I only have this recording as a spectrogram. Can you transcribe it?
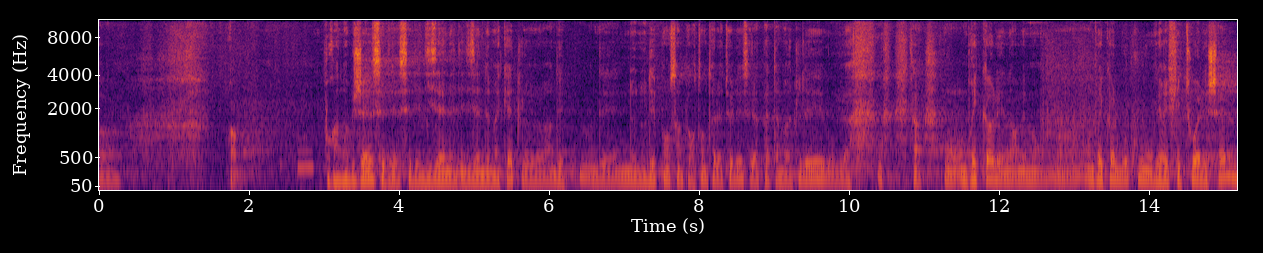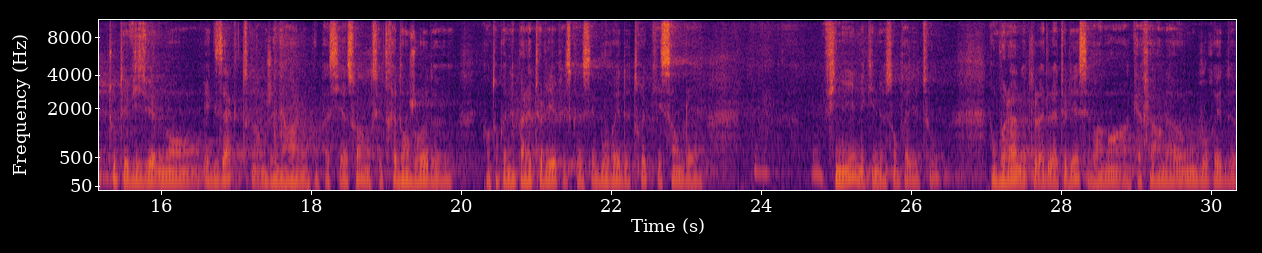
Pour un objet, c'est des, dizaines et des dizaines de maquettes. Le, de nos dépenses importantes à l'atelier, c'est la pâte à modeler. Enfin, on, bricole énormément, on bricole beaucoup, on vérifie tout à l'échelle, tout est visuellement exact. En général, on ne peut pas s'y asseoir, donc c'est très dangereux quand on ne connaît pas l'atelier, parce que c'est bourré de trucs qui semblent finis, mais qui ne sont pas du tout. Donc voilà, l'atelier, c'est vraiment un capharnaüm bourré de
